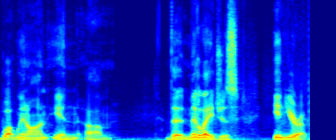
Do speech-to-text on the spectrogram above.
what went on in um, the Middle Ages in Europe.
